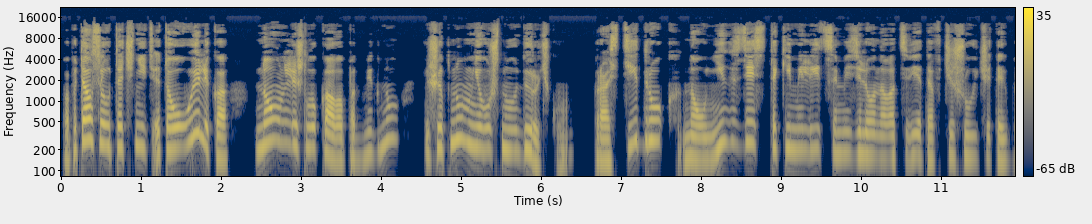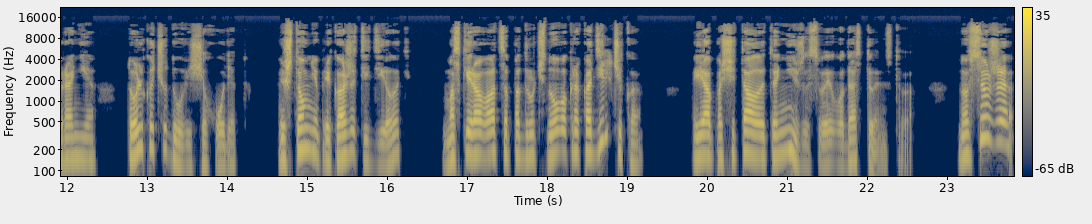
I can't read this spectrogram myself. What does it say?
Попытался уточнить это у Элика, но он лишь лукаво подмигнул и шепнул мне в ушную дырочку. «Прости, друг, но у них здесь такими лицами зеленого цвета в чешуйчатой броне только чудовища ходят. И что мне прикажете делать? Маскироваться под ручного крокодильчика? Я посчитал это ниже своего достоинства. Но все же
